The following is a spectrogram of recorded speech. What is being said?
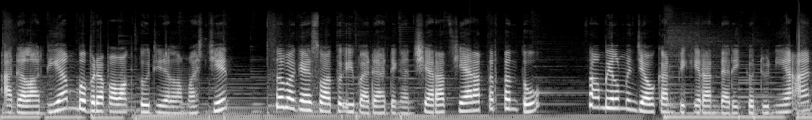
adalah diam beberapa waktu di dalam masjid sebagai suatu ibadah dengan syarat-syarat tertentu sambil menjauhkan pikiran dari keduniaan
